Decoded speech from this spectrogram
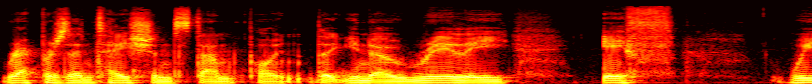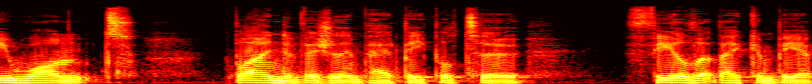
representation standpoint that you know really if we want blind and visually impaired people to feel that they can be a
